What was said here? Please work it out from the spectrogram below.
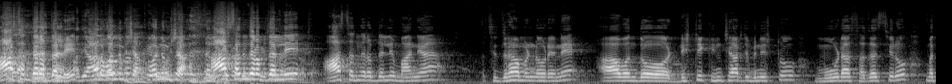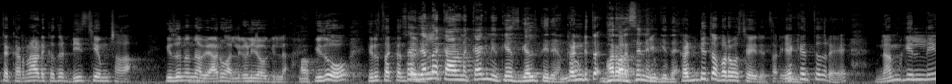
ಆ ಸಂದರ್ಭದಲ್ಲಿ ಒಂದು ನಿಮಿಷ ಒಂದು ನಿಮಿಷ. ಆ ಸಂದರ್ಭದಲ್ಲಿ ಆ ಸಂದರ್ಭದಲ್ಲಿ ಮಾನ್ಯ ಸಿದ್ದರಾಮಣ್ಣವರೇನೆ ಆ ಒಂದು ಡಿಸ್ಟಿಕ್ ಇನ್ಚಾರ್ಜ್ ಮಿನಿಸ್ಟ್ರು ಮೂಡ ಸದಸ್ಯರು ಮತ್ತೆ ಕರ್ನಾಟಕದ ಡಿ ಸಿ ಎಂ ಸಹ. ಇದನ್ನು ನಾವು ಯಾರು ಅಲ್ಲಿಗಳಿಯೋಗಿಲ್ಲ ಇದು ಇರತಕ್ಕಂಥ ಎಲ್ಲ ಇದೆಲ್ಲ ಕಾರಣಕ್ಕಾಗಿ ನೀವು ಕೇಸ್ ಗೆಲ್ತೀರಿ ಖಂಡಿತ ಭರವಸೆ ನಿಮಗಿದೆ. ಖಂಡಿತ ಭರವಸೆ ಇದೆ ಸರ್. ಯಾಕೆಂತಂದ್ರೆ ನಮಗಿಲ್ಲಿ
